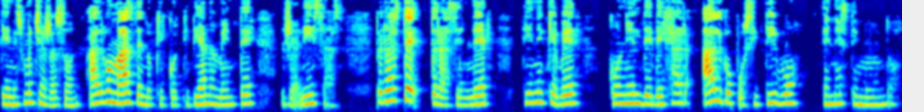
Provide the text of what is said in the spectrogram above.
tienes mucha razón. Algo más de lo que cotidianamente realizas. Pero este trascender tiene que ver con el de dejar algo positivo en este mundo.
